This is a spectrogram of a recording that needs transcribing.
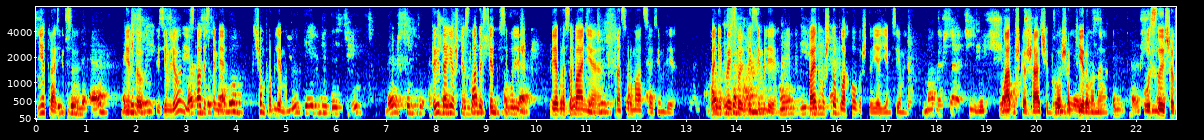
Нет разницы между землей и сладостями. В чем проблема? -то? Ты даешь мне сладости, это всего лишь преобразование, трансформация земли. Они происходят из земли. Поэтому что плохого, что я ем землю? Матушка Шачи была шокирована, услышав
